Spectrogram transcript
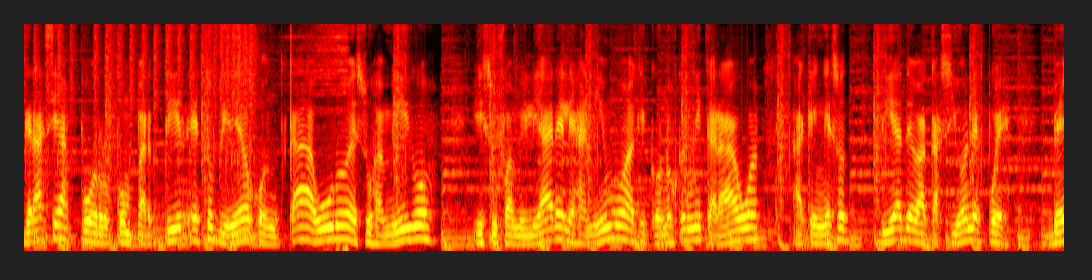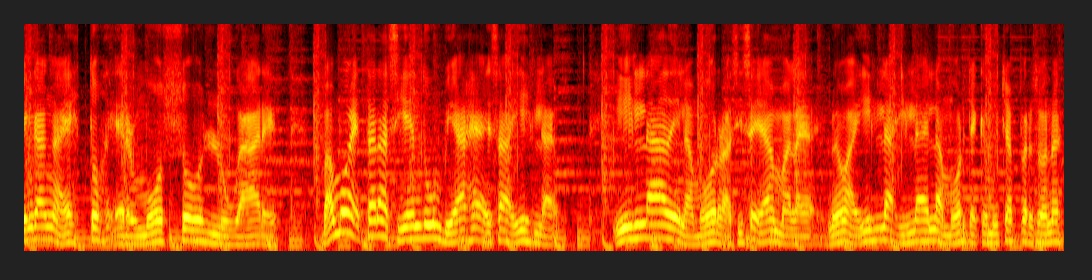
gracias por compartir estos videos con cada uno de sus amigos y sus familiares. Les animo a que conozcan Nicaragua, a que en esos días de vacaciones pues vengan a estos hermosos lugares. Vamos a estar haciendo un viaje a esa isla. Isla del Amor, así se llama la nueva isla, Isla del Amor, ya que muchas personas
